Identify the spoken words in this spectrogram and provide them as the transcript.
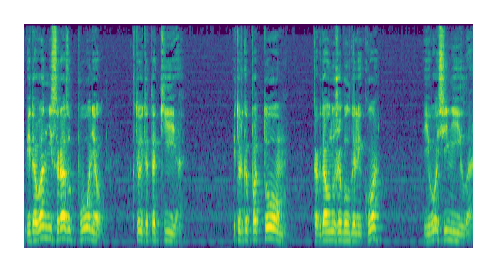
Бедован не сразу понял, кто это такие. И только потом, когда он уже был далеко, его осенило.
